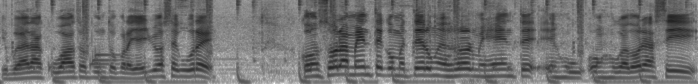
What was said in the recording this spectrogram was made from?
y voy a dar cuatro puntos por allá. Yo aseguré con solamente cometer un error, mi gente, en, jugadores así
